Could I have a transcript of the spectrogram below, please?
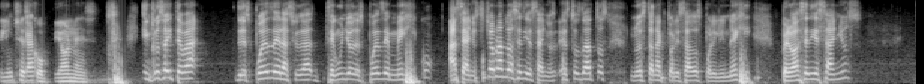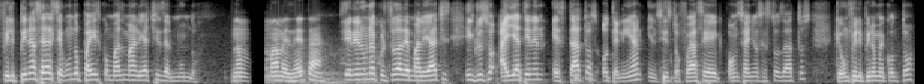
pinches copiones. Incluso ahí te va, después de la ciudad, según yo, después de México, hace años, estoy hablando hace 10 años, estos datos no están actualizados por el INEGI, pero hace 10 años, Filipinas era el segundo país con más mariachis del mundo. No mames, neta. Tienen una cultura de mariachis, incluso allá tienen estatuas, o tenían, insisto, fue hace 11 años estos datos que un filipino me contó,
